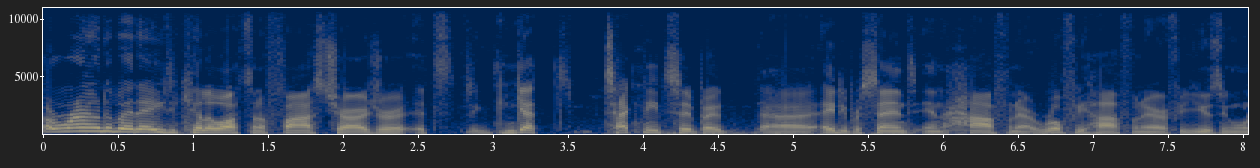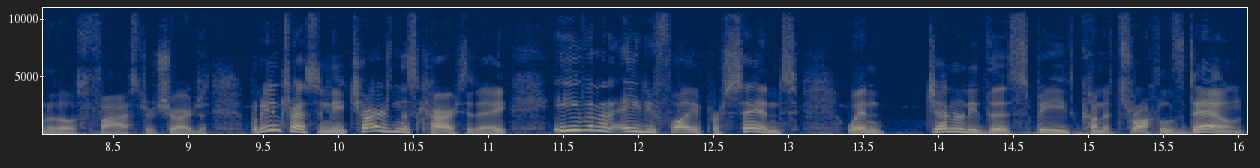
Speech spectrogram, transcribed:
around about 80 kilowatts on a fast charger. It's, you can get technically to about 80% uh, in half an hour, roughly half an hour if you're using one of those faster chargers. But interestingly, charging this car today, even at 85%, when generally the speed kind of throttles down,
